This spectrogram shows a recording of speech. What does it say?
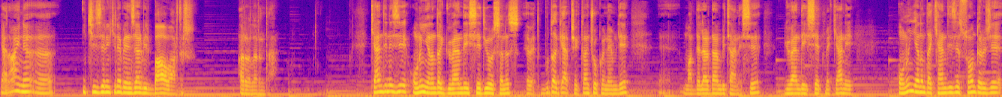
Yani aynı e, ikizlerinkine benzer bir bağ vardır aralarında. Kendinizi onun yanında güvende hissediyorsanız evet bu da gerçekten çok önemli e, maddelerden bir tanesi. Güvende hissetmek yani onun yanında kendinizi son derece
